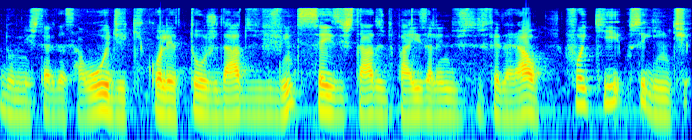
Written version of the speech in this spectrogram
do Ministério da Saúde, que coletou os dados dos 26 estados do país, além do Distrito Federal, foi que o seguinte:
